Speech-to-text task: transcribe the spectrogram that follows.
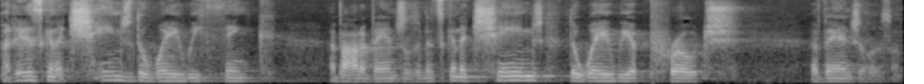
But it is going to change the way we think about evangelism. It's going to change the way we approach evangelism.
